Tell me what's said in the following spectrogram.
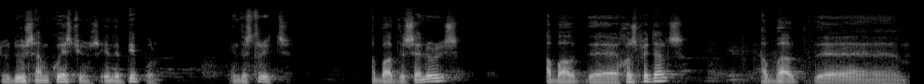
to do some questions in the people, in the streets, about the salaries, about the hospitals, about the. Um,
